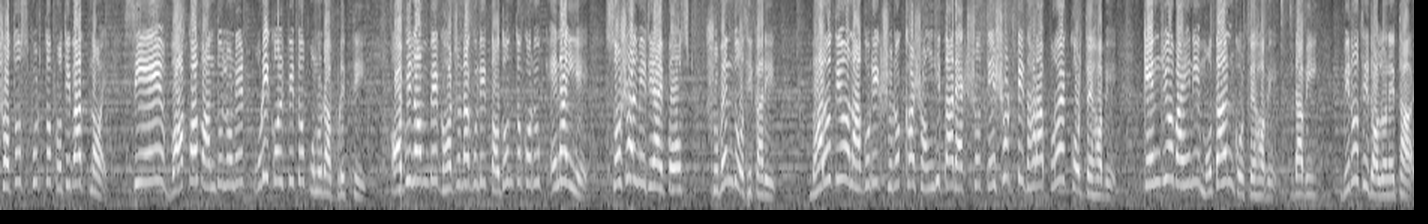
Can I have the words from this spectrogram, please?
স্বতঃস্ফূর্ত প্রতিবাদ নয় সিএ ওয়াকআপ আন্দোলনের পরিকল্পিত পুনরাবৃত্তি। অবিলম্বে ঘটনাগুলি তদন্ত করুক এনআইএ। সোশ্যাল মিডিয়ায় পোস্ট, শুভেন্দু অধিকারী। ভারতীয় নাগরিক সুরক্ষা সংহিতার একশো তেষট্টি ধারা প্রয়োগ করতে হবে। কেন্দ্রীয় বাহিনী মোতায়েন করতে হবে, দাবি বিরোধী দলনেতার।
